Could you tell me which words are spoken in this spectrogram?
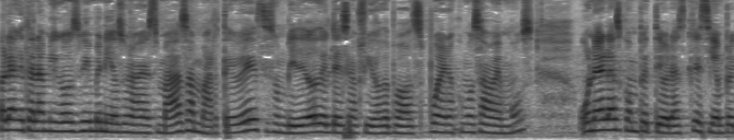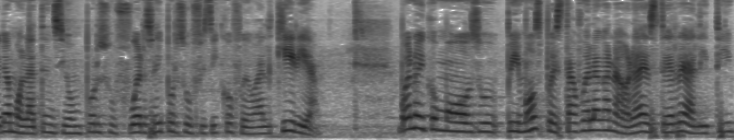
Hola, ¿qué tal amigos? Bienvenidos una vez más a Mar TV. Este es un video del desafío de Boss. Bueno, como sabemos, una de las competidoras que siempre llamó la atención por su fuerza y por su físico fue Valkyria. Bueno, y como supimos, pues esta fue la ganadora de este reality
